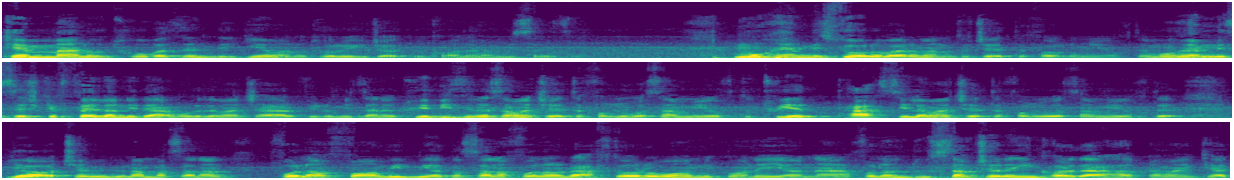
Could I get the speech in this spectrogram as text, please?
که من و تو و زندگی من و تو رو ایجاد می‌کنه و می‌سازه. مهم نیست دور برای من و تو چه اتفاقی میفته مهم نیستش که فلانی در مورد من چه حرفی رو می‌زنه. توی بیزینس من چه اتفاقی واسم میفته توی تحصیل من چه اتفاقی واسم میفته یا چه می‌دونم مثلا فلان فامیل میاد مثلا فلان رفتار رو با می‌کنه یا نه. فلان دوستم چرا این کار در حق من کرد؟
